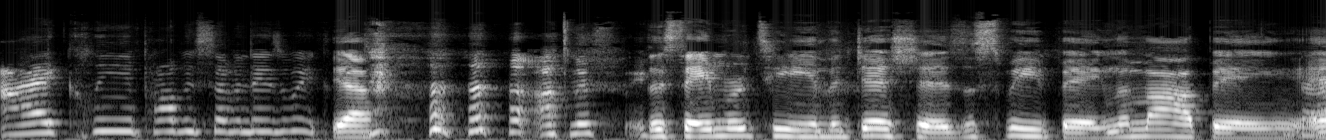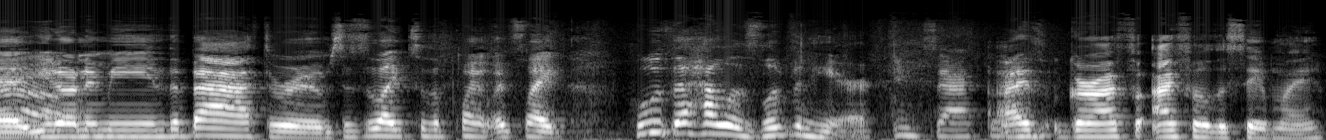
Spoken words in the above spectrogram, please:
I clean probably seven days a week. Yeah. honestly. the same routine, the dishes, the sweeping, the mopping, and you know what I mean, the bathrooms. It's like to the point where it's like, who the hell is living here? exactly. I girl, I, f- I feel the same way.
